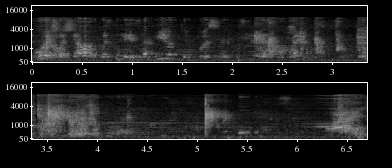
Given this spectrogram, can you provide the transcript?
Больше сначала быстрее забьет, тем быстрее, быстрее. Ай.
